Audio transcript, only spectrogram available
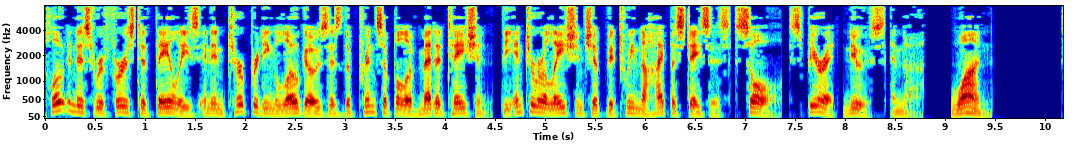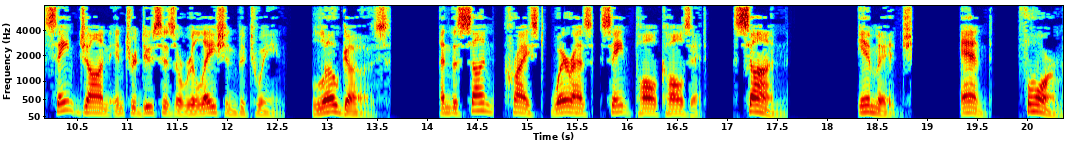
Plotinus refers to Thales in interpreting logos as the principle of meditation, the interrelationship between the hypostases soul, spirit nous and the One. St. John introduces a relation between logos and the Son, Christ, whereas, St. Paul calls it Son, image, and form.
